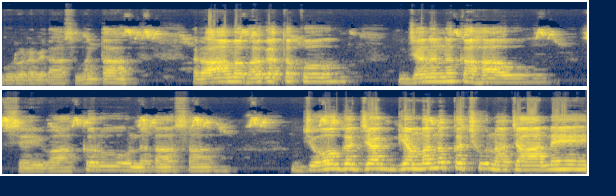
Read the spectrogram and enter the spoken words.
गुरु रविदास म्हणतात राम भगत को जनन कहाऊ सेवा करू न दासा. जोग जग्य मन कछु न जाने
